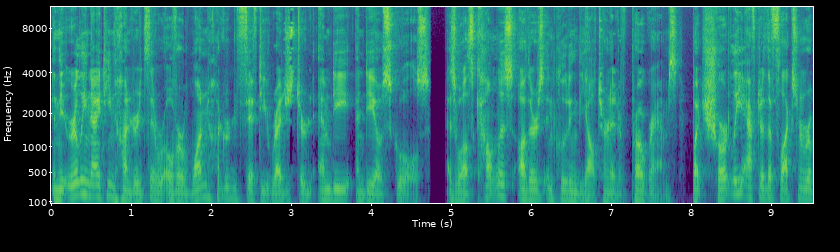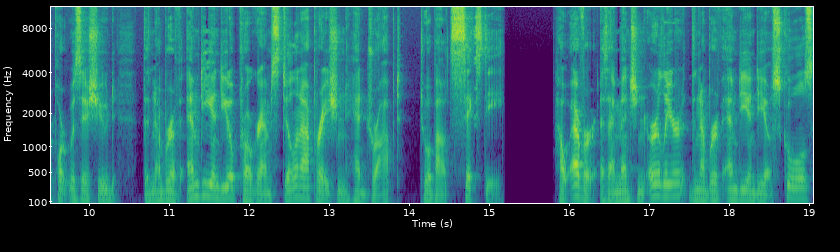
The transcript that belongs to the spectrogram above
In the early 1900s, there were over 150 registered MD and DO schools as well as countless others, including the alternative programs. But shortly after the Flexner report was issued, the number of MD and DO programs still in operation had dropped to about 60. However, as I mentioned earlier, the number of MD and DO schools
